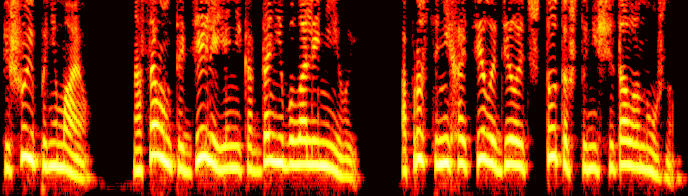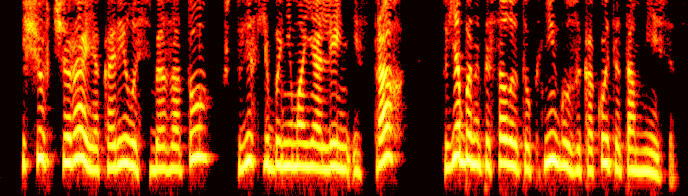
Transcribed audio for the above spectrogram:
Пишу и понимаю. На самом-то деле я никогда не была ленивой, а просто не хотела делать что-то, что не считала нужным. Еще вчера я корила себя за то, что если бы не моя лень и страх, то я бы написала эту книгу за какой-то там месяц.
